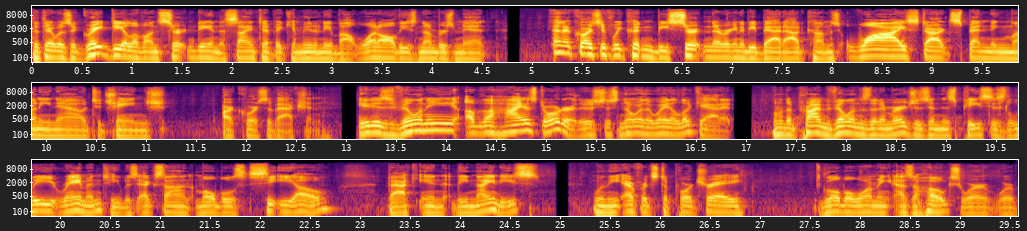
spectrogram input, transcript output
That there was a great deal of uncertainty in the scientific community about what all these numbers meant. And of course, if we couldn't be certain there were going to be bad outcomes, why start spending money now to change our course of action? It is villainy of the highest order. There's just no other way to look at it. One of the prime villains that emerges in this piece is Lee Raymond. He was Exxon Mobil's CEO back in the 90s when the efforts to portray global warming as a hoax were, were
